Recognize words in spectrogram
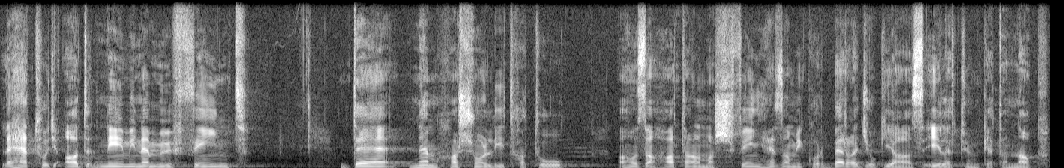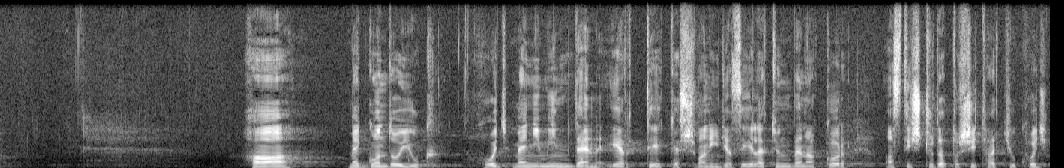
lehet, hogy ad némi nemű fényt, de nem hasonlítható ahhoz a hatalmas fényhez, amikor beragyogja az életünket a nap. Ha meggondoljuk, hogy mennyi minden értékes van így az életünkben, akkor azt is tudatosíthatjuk, hogy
